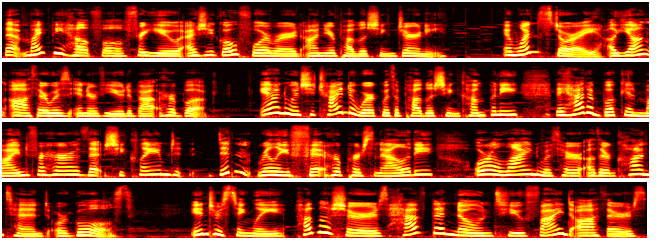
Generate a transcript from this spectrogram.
that might be helpful for you as you go forward on your publishing journey. In one story, a young author was interviewed about her book and when she tried to work with a publishing company, they had a book in mind for her that she claimed didn't really fit her personality or align with her other content or goals. Interestingly, publishers have been known to find authors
